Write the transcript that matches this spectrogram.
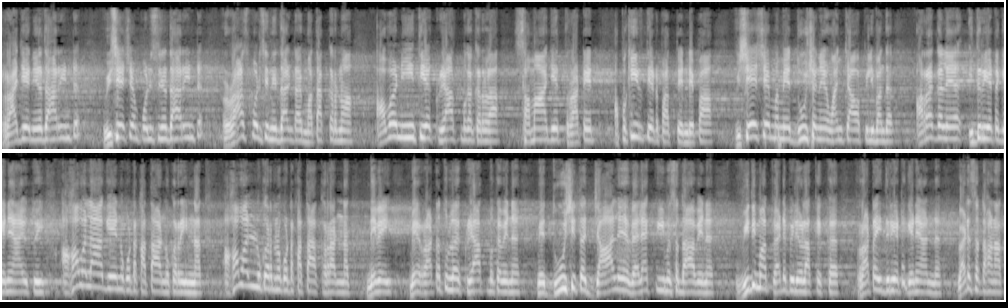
රාජ්‍ය නිලධාරීන්ට විශේෂයෙන් පොලිසි නිධාරීන්ට රාස් පොලිසි නිධාන්ටයි මතක් කරනවා අවනීතිය ක්‍රියාත්මක කරලා සමාජෙත් රටෙත් අපකීර්තියට පත්වෙන් එපා විශේෂයෙන්ම මේ දූෂණය වංචාව පිළිබඳ අරගලය ඉදිරියට ගෙන අයුතුයි අහවලාගේනකොට කතා නොකර ඉන්නත් අහවල්ලු කරනකොට කතා කරන්නත් නෙවෙයි මේ රට තුළ ක්‍රියාත්මක වෙන මේ දූෂිත ජාලය වැලැක්වීම සඳහා වෙන විදිමත් වැඩ පිළිවෙලක් එක්ක රට ඉදිරියට ගෙන යන්න වැඩසටහනක්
